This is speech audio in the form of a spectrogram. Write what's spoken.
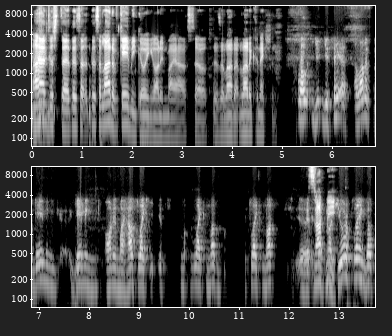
I have just uh, there's a there's a lot of gaming going on in my house, so there's a lot of lot of connection. Well, you, you say a, a lot of gaming gaming on in my house. Like it's like not. It's like not. Uh, It's not like me. you're playing, but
